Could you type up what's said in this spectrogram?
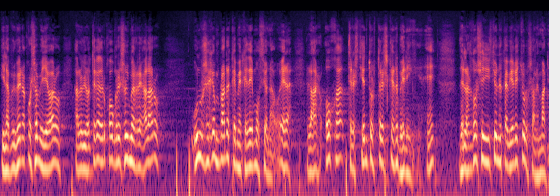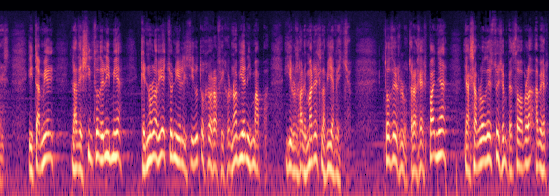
y la primera cosa me llevaron a la biblioteca del Congreso y me regalaron unos ejemplares que me quedé emocionado. Era la hoja 303 Kerberin, ¿eh? de las dos ediciones que habían hecho los alemanes. Y también la de Cinto de Limia, que no la había hecho ni el Instituto Geográfico, no había ni mapa, y los alemanes la habían hecho. Entonces lo traje a España, ya se habló de esto y se empezó a hablar, a ver,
